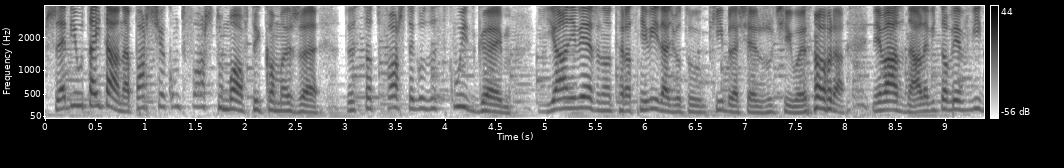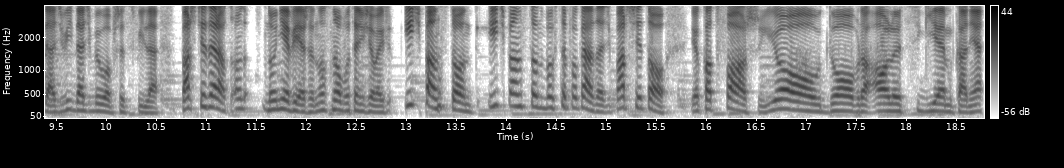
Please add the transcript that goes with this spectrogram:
przebił Titana. Patrzcie, jaką twarz tu ma w tej kamerze. To jest ta twarz tego ze Squid Game. Ja nie wierzę, no teraz nie widać, bo tu kible się rzuciły. Dobra, nieważne, ale widzowie widać, widać było przez chwilę. Patrzcie teraz, on, no nie wierzę, no znowu ten ziomek. Idź pan stąd, idź pan stąd, bo chcę pokazać. Patrzcie to, jaka twarz. Jo, dobra, ale CGM-ka, nie?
